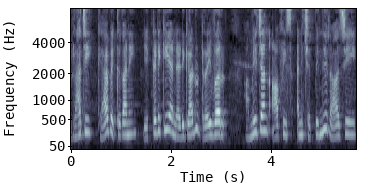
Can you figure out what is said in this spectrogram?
Raji cab ఎక్కగానే ఎక్కడికి? అని అడిగాడు డ్రైవర్. అమెజాన్ ఆఫీస్ అని చెప్పింది రాజీ.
